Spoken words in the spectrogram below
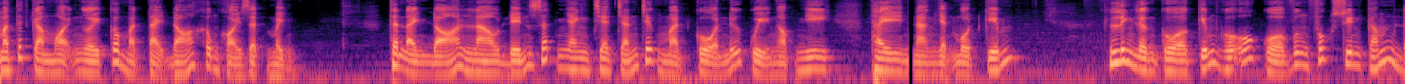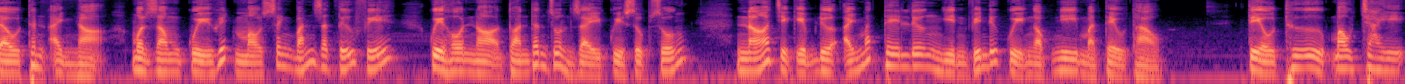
mà tất cả mọi người có mặt tại đó không khỏi giật mình. Thân ảnh đó lao đến rất nhanh che chắn trước mặt của nữ quỷ Ngọc Nhi, thay nàng nhận một kiếm. Linh lực của kiếm gỗ của Vương Phúc xuyên cắm đầu thân ảnh nọ, một dòng quỷ huyết màu xanh bắn ra tứ phía, quỷ hồn nọ toàn thân run rẩy quỷ sụp xuống. Nó chỉ kịp đưa ánh mắt thê lương nhìn phía nữ quỷ Ngọc Nhi mà thều thào. Tiểu thư mau chạy.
